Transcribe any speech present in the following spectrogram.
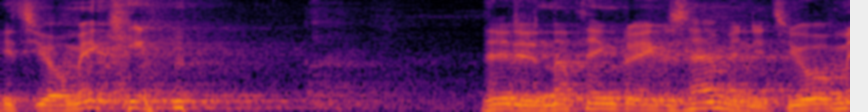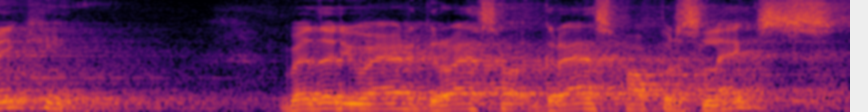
It's your making. there is nothing to examine, it's your making. Whether you add grass, grasshopper's legs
